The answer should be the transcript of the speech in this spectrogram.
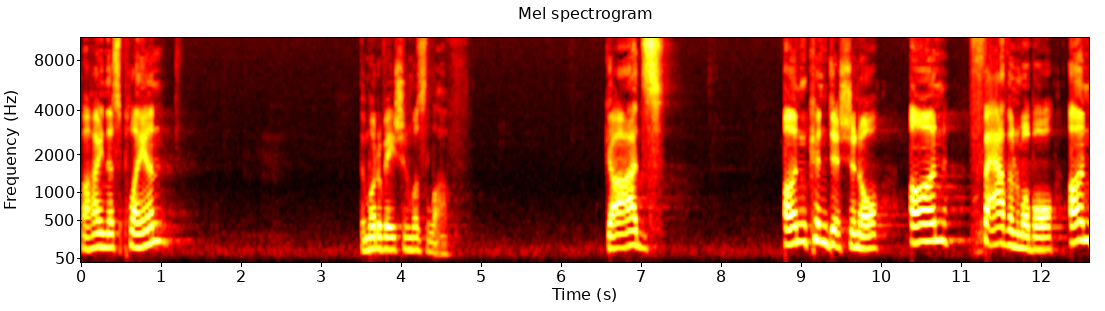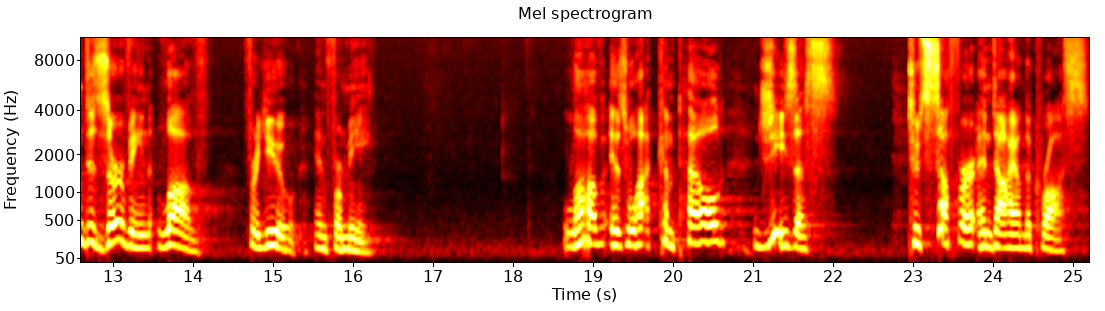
behind this plan? The motivation was love. God's unconditional, unfathomable, undeserving love for you and for me. Love is what compelled Jesus to suffer and die on the cross.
